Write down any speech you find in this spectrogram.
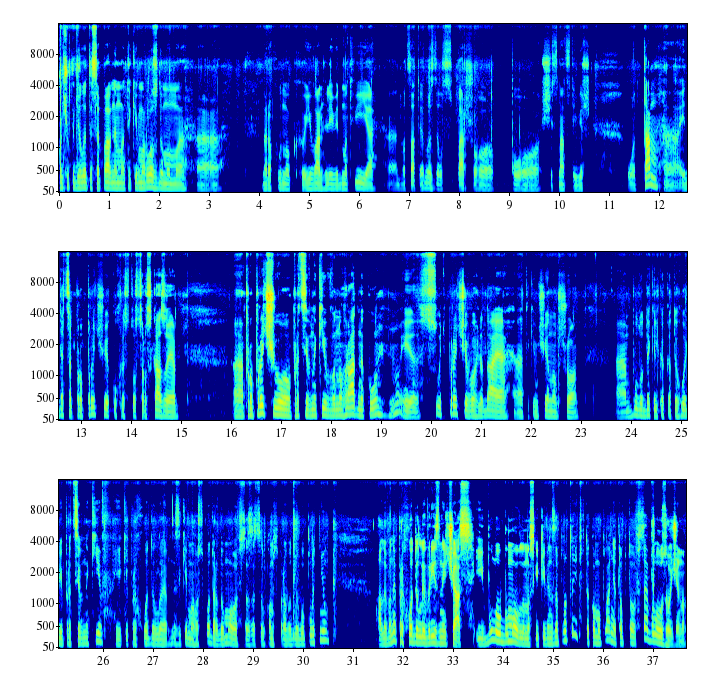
Хочу поділитися певними такими роздумами е, на рахунок Євангелії від Матвія, е, 20 розділ з 1 по 16 вірш. От там йдеться про притчу, яку Христос розказує. Про притчу працівників винограднику. Ну і суть притчі виглядає таким чином, що було декілька категорій працівників, які приходили, з якими господар домовився за цілком справедливу платню. Але вони приходили в різний час, і було обумовлено, скільки він заплатить в такому плані, тобто все було узгоджено.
